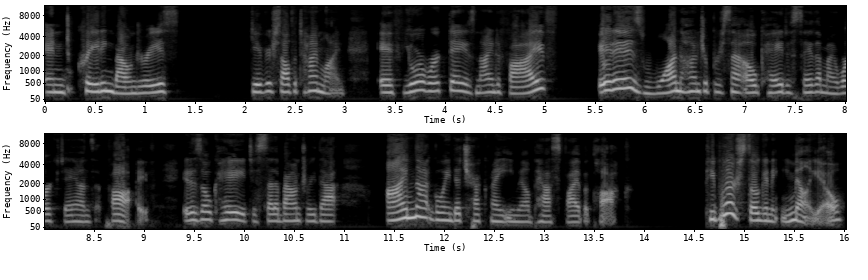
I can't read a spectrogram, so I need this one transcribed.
in creating boundaries, give yourself a timeline. If your workday is nine to five, it is 100% okay to say that my workday ends at five. It is okay to set a boundary that I'm not going to check my email past five o'clock. People are still going to email you.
